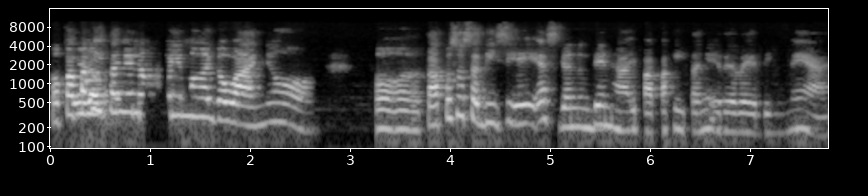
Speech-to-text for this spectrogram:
O, papakita nyo lang po yung mga gawa nyo. Oo, tapos o, sa DCAS, ganun din ha, ipapakita nyo, ire-ready nyo na yan.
